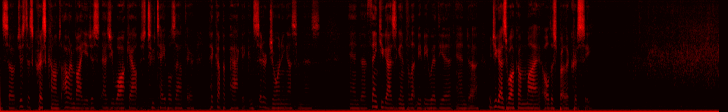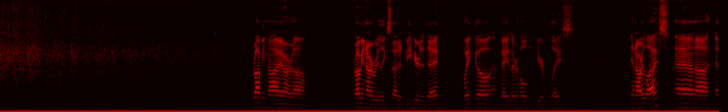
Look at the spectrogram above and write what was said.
And so, just as Chris comes, I would invite you, just as you walk out, there's two tables out there. Pick up a packet. Consider joining us in this. And uh, thank you guys again for letting me be with you. And uh, would you guys welcome my oldest brother, Chris Seay. Robbie and I are um, Robbie and I are really excited to be here today. Waco and Baylor hold a dear place uh, in our lives. And, uh, and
